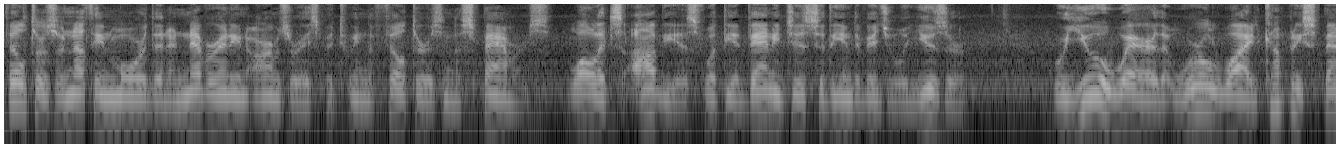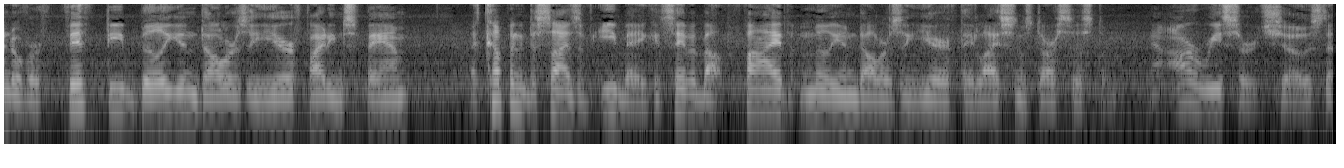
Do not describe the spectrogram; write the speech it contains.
Filters are nothing more than a never-ending arms race between the filters and the spammers. While it's obvious what the advantage is to the individual user, were you aware that worldwide companies spend over $50 billion a year fighting spam? A company the size of eBay could save about $5 million a year if they licensed our system. Now, our research shows that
